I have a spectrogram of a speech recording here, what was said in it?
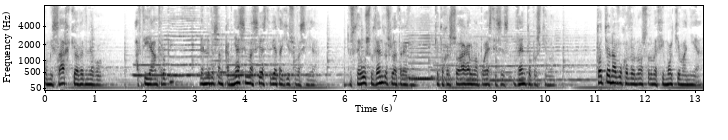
ο Μισάχ και ο Αβεδνεγό. Αυτοί οι άνθρωποι δεν έδωσαν καμιά σημασία στη διαταγή σου, Βασιλιά. Τους θεούς σου δεν τους λατρεύουν και το χρυσό άγαλμα που έστησες δεν το προσκυνούν. Τότε ο Ναβουχοδονόσορ με θυμό και μανία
